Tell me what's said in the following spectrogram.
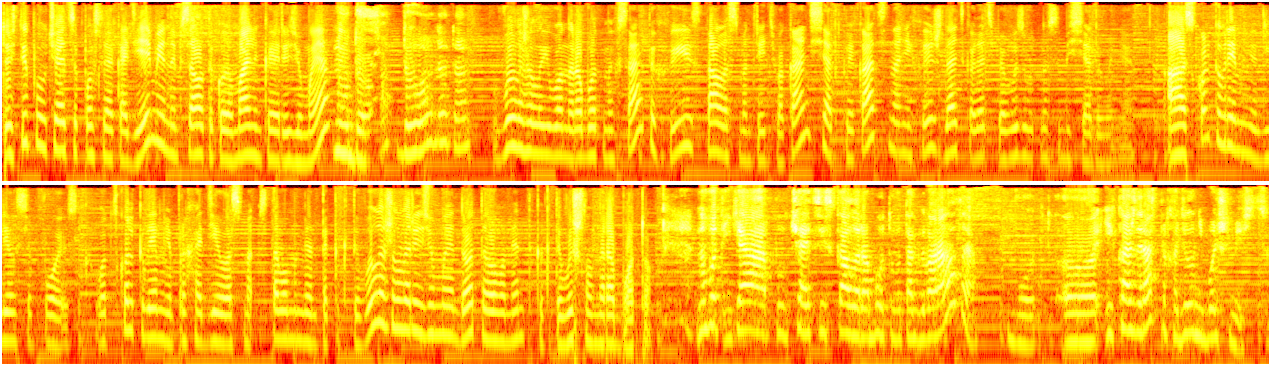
То есть ты, получается, после академии написала такое маленькое резюме? Ну да, да, да, да. Выложила его на работных сайтах и стала смотреть вакансии, откликаться на них и ждать, когда тебя вызовут на собеседование. А сколько времени длился поиск? Вот сколько времени проходило с, с того момента, как ты выложила резюме, до того момента, как ты вышла на работу? Ну вот я, получается, искала работу вот так два раза, вот, э, и каждый раз проходило не больше месяца.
